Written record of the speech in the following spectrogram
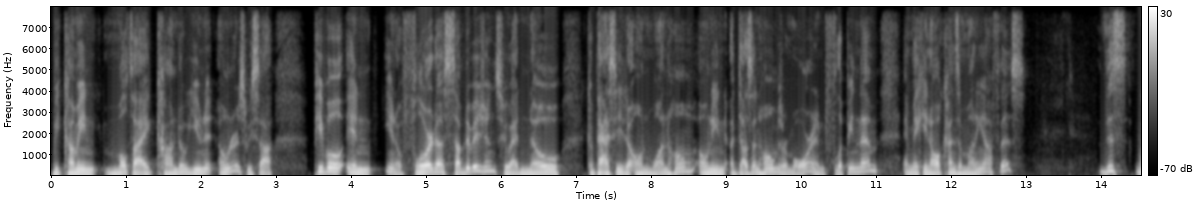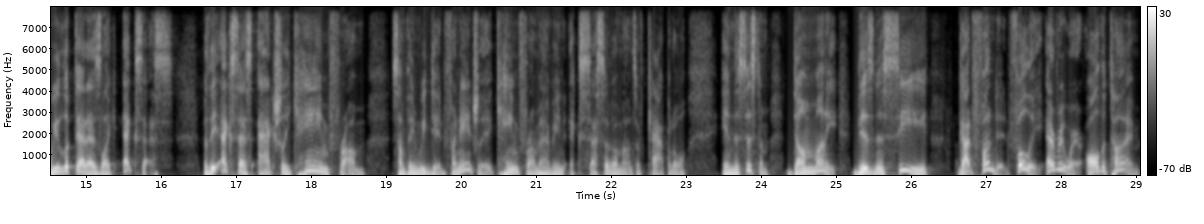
becoming multi condo unit owners. We saw people in you know Florida subdivisions who had no capacity to own one home, owning a dozen homes or more and flipping them and making all kinds of money off this this we looked at as like excess, but the excess actually came from something we did financially. It came from having excessive amounts of capital in the system. Dumb money. Business C got funded fully everywhere all the time.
